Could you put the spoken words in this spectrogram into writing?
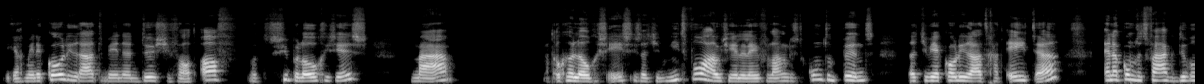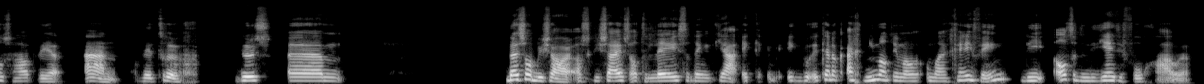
je krijgt minder koolhydraten binnen, dus je valt af, wat super logisch is. Maar wat ook heel logisch is, is dat je het niet volhoudt je hele leven lang. Dus er komt een punt dat je weer koolhydraten gaat eten. En dan komt het vaak dubbel zo hard weer aan, weer terug. Dus um, best wel bizar. Als ik die cijfers altijd lees, dan denk ik, ja, ik, ik, ik, ken ook eigenlijk niemand in mijn, in mijn omgeving die altijd een dieet heeft volgehouden.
